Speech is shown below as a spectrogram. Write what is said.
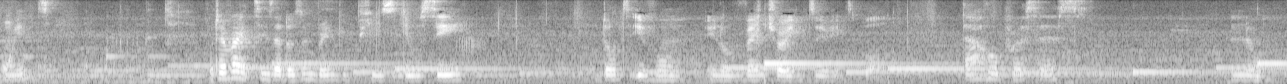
point. Whatever it is that doesn't bring you peace, they will say don't even, you know, venture into it. But that whole process, no.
